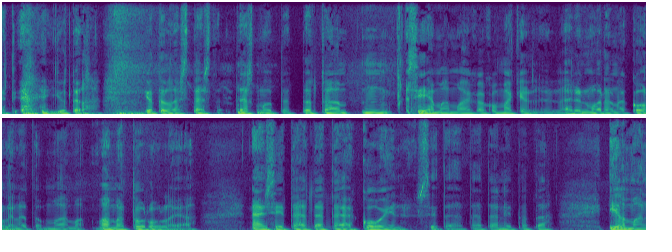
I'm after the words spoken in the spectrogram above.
että jutella, jutellaan tästä, tästä mutta tota, mm, siihen maailman aikaan, kun mäkin lähdin nuorena kollina tuon maailman, maailman Turulle ja näin sitä ja tätä ja koin sitä ja tätä, niin tota, ilman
